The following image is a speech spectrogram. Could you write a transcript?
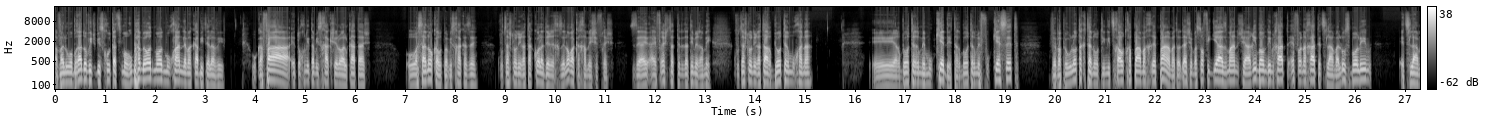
אבל הוא אוברדוביץ' בזכות עצמו, הוא בא מאוד מאוד מוכן למכבי תל אביב. הוא כפה את תוכנית המשחק שלו על קטש, הוא עשה נוקאוט במשחק הזה, הקבוצה שלו נראתה כל הדרך, זה לא רק החמש הפרש, זה ההפרש קצת לדעתי מרמה. הקבוצה שלו נראתה הרבה יותר מוכנה, אה, הרבה יותר ממוקדת, הרבה יותר מפוקסת, ובפעולות הקטנות היא ניצחה אותך פעם אחרי פעם. אתה יודע שבסוף הגיע הזמן שהריבאונד ינחת, איפה נחת? אצלם. הלוס בולים, אצלם.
